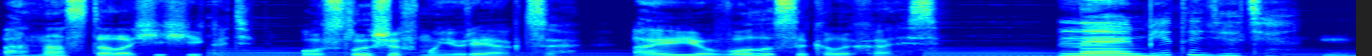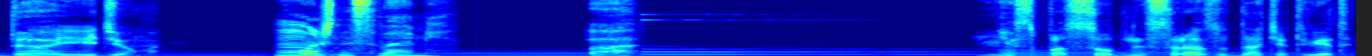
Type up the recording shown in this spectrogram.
Она стала хихикать, услышав мою реакцию, а ее волосы колыхались. На обед идете? Да, идем. Можно с вами? А? Не способный сразу дать ответ,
